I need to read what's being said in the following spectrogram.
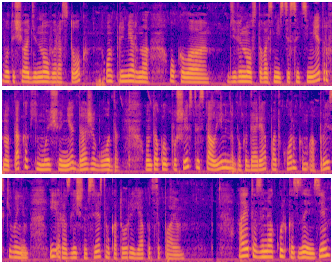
Вот еще один новый росток. Он примерно около 90-80 сантиметров, но так как ему еще нет даже года. Он такой пушистый стал именно благодаря подкормкам, опрыскиваниям и различным средствам, которые я подсыпаю. А это замякулька Зензи.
